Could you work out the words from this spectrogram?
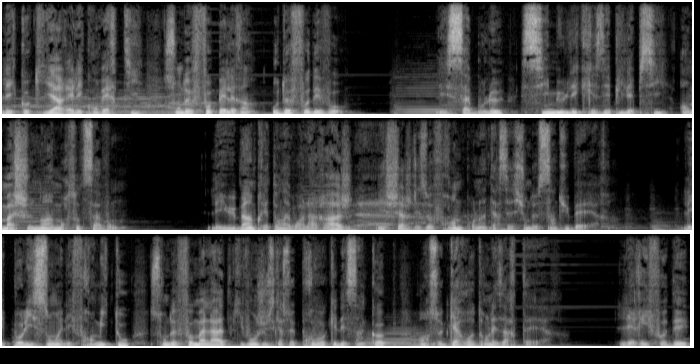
Les coquillards et les convertis sont de faux pèlerins ou de faux dévots. Les sabouleux simulent les crises d'épilepsie en mâchonnant un morceau de savon. Les Hubins prétendent avoir la rage et cherchent des offrandes pour l'intercession de Saint Hubert. Les polissons et les francs mitous sont de faux malades qui vont jusqu'à se provoquer des syncopes en se garrottant les artères. Les rifaudés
